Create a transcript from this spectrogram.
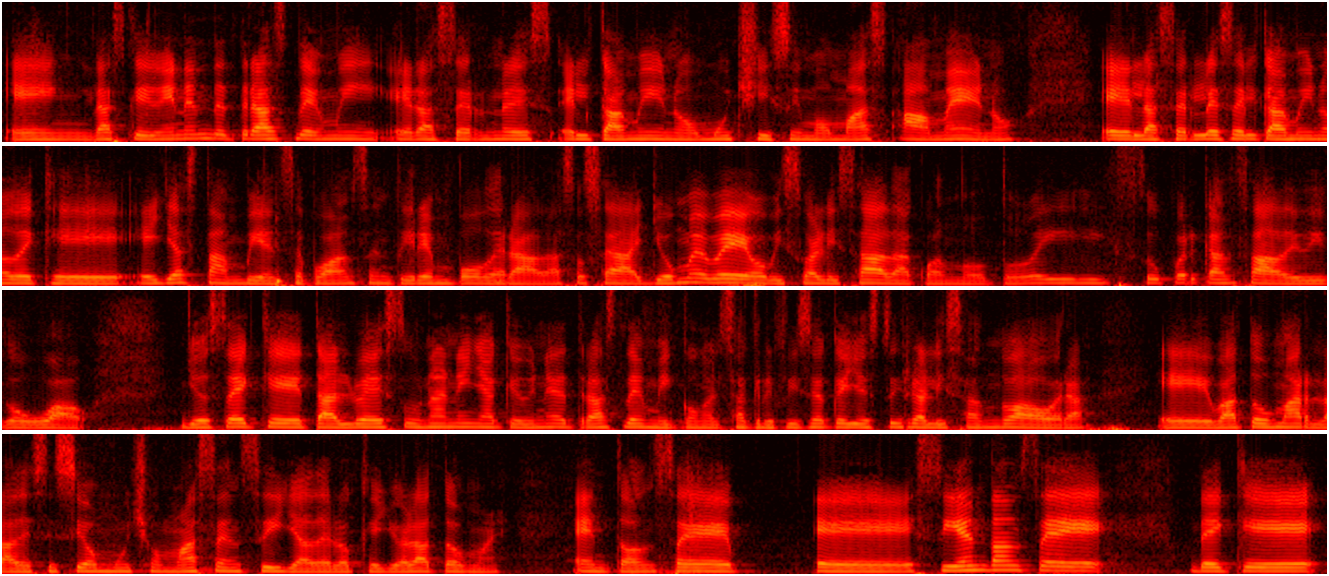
En las que vienen detrás de mí, el hacerles el camino muchísimo más ameno, el hacerles el camino de que ellas también se puedan sentir empoderadas. O sea, yo me veo visualizada cuando estoy súper cansada y digo, wow, yo sé que tal vez una niña que viene detrás de mí con el sacrificio que yo estoy realizando ahora eh, va a tomar la decisión mucho más sencilla de lo que yo la tomé. Entonces, eh, siéntanse de que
